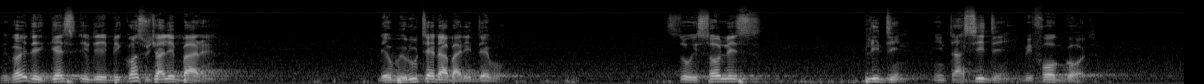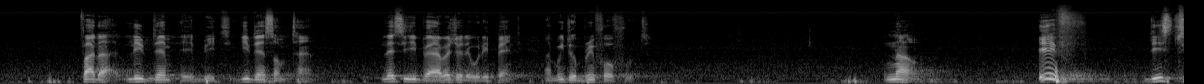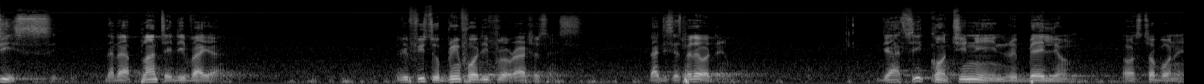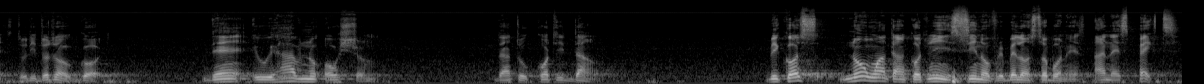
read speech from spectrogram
Because if they, get, if they become spiritually barren, they will be rooted out by the devil. So it's always pleading, interceding before God. Father, leave them a bit, give them some time. Let's see if eventually they will repent begin to bring forth fruit. Now, if these trees that are planted Vaya refuse to bring forth the fruit of righteousness that is expected of them, they are still continuing rebellion or stubbornness to the doctrine of God, then we have no option than to cut it down. Because no one can continue in sin of rebellion and stubbornness and expect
